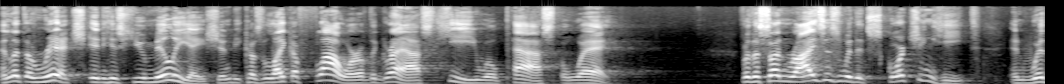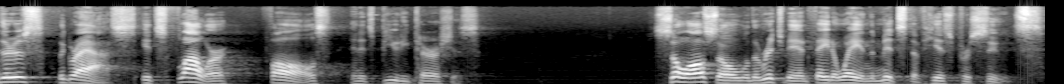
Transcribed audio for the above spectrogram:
and let the rich in his humiliation, because like a flower of the grass, he will pass away. For the sun rises with its scorching heat and withers the grass, its flower falls and its beauty perishes. So also will the rich man fade away in the midst of his pursuits.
